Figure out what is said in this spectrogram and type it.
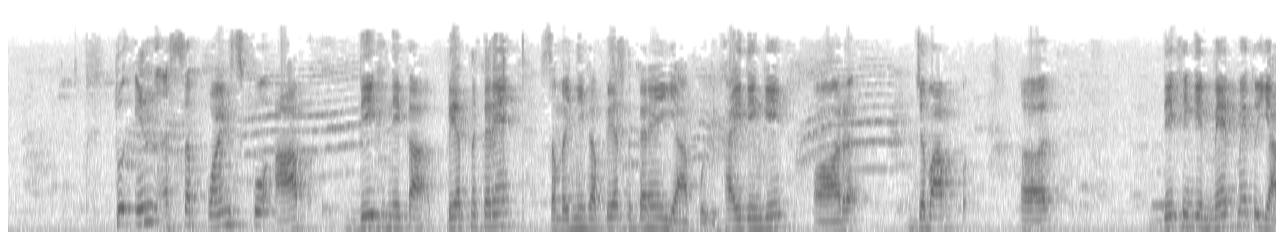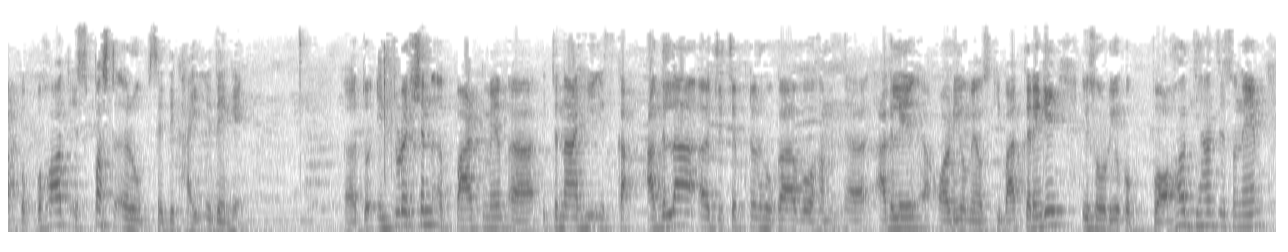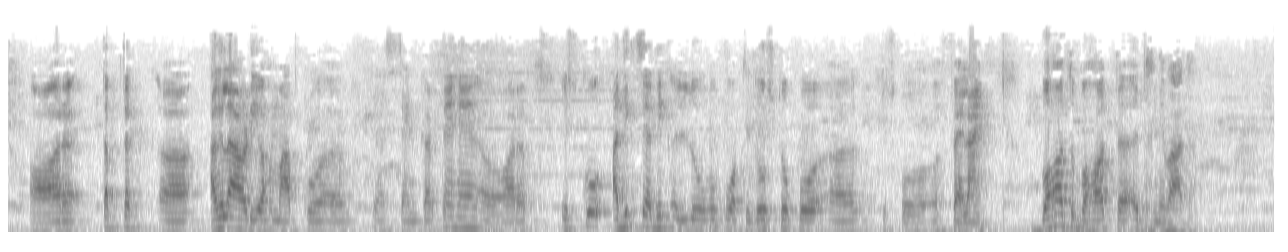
तो इन सब पॉइंट्स को आप देखने का प्रयत्न करें समझने का प्रयत्न करें ये आपको दिखाई देंगे। और जब आप आ, देखेंगे मैप में तो ये आपको बहुत स्पष्ट रूप से दिखाई देंगे। तो इंट्रोडक्शन पार्ट में इतना ही इसका अगला जो चैप्टर होगा वो हम अगले ऑडियो में उसकी बात करेंगे। इस ऑडियो को बहुत ध्यान से सुने। और तब तक अगला ऑडियो हम आपको सेंड करते हैं और इसको अधिक से अधिक लोगों को, अपने दोस्तों को इसको फैलाएँ। बहुत बहुत धन्यवाद।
